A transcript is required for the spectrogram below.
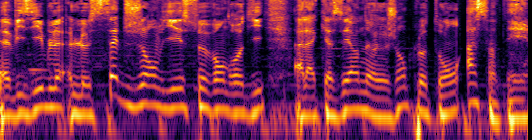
euh, visibles le 7 janvier, ce vendredi, à la caserne Jean Ploton à saint -Thé.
